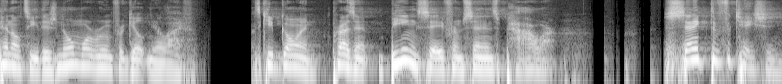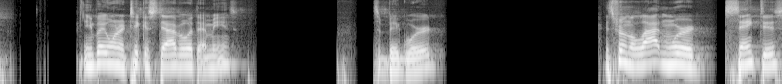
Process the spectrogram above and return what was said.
penalty. There's no more room for guilt in your life. Let's keep going. Present, being saved from sin's power. Sanctification. Anybody want to take a stab at what that means? It's a big word. It's from the Latin word sanctus,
